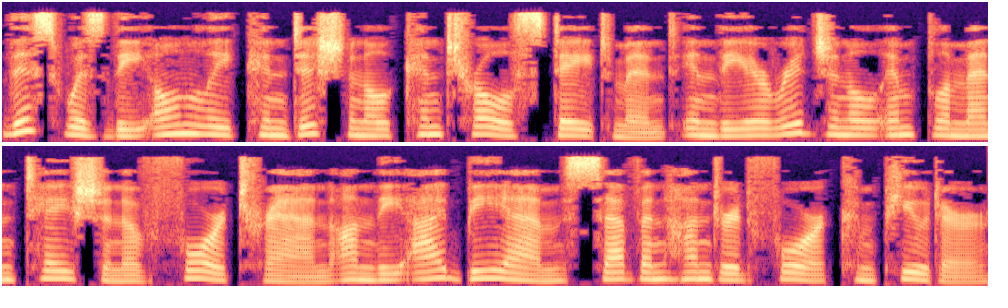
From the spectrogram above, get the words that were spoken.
This was the only conditional control statement in the original implementation of Fortran on the IBM 704 computer.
